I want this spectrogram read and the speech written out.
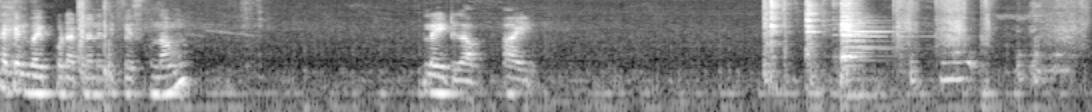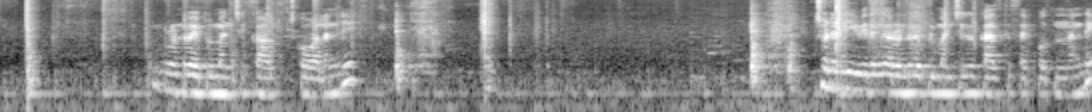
సెకండ్ వైపు కూడా అట్లనే తిప్పేసుకుందాము. లైట్గా ఆయిల్. రెండు వైపులు మంచిగా కాల్చుకోవాలండి. చూడండి ఈ విధంగా రెండు వైపులు మంచిగా కాలితే సరిపోతుందండి.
